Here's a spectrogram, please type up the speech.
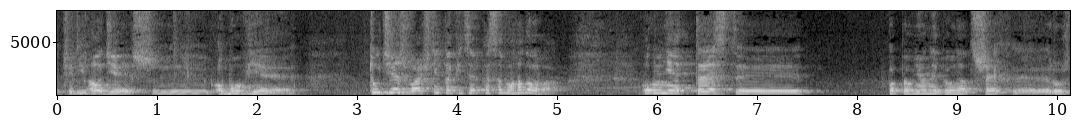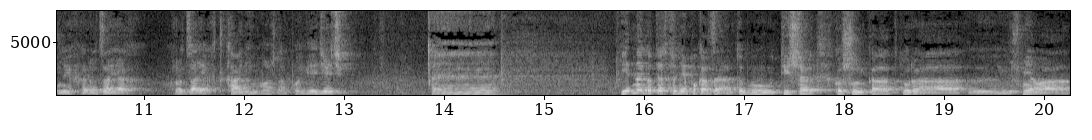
e, czyli odzież, obuwie, tudzież właśnie tapicerka samochodowa. U mnie test popełniony był na trzech różnych rodzajach, rodzajach tkanin, można powiedzieć. Jednego testu nie pokazałem. To był t-shirt, koszulka, która y, już miała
